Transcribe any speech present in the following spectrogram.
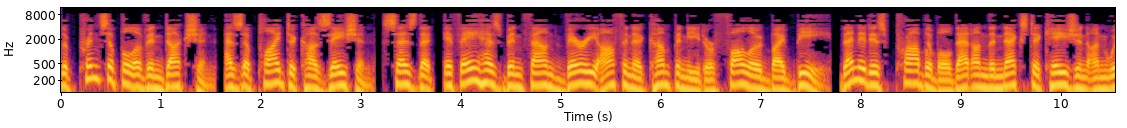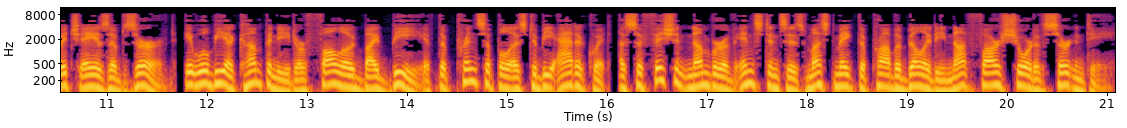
The principle of induction, as applied to causation, says that, if A has been found very often accompanied or followed by B, then it is probable that on the next occasion on which A is observed, it will be accompanied or followed by B. If the principle is to be adequate, a sufficient number of instances must make the probability not far short of certainty.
